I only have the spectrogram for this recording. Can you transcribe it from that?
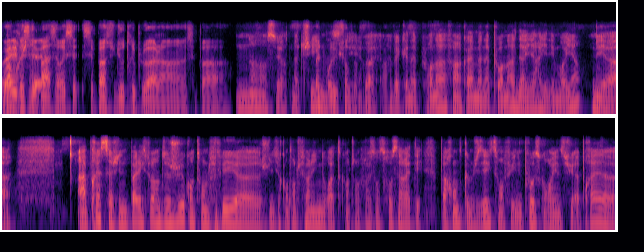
Ouais, après, c'est euh, pas, c'est vrai que c'est- c'est pas un studio triple A là, hein, c'est pas. Non, non, c'est Earth Machine. Pas une production c'est- triple A, quoi. avec Annapurna, enfin quand même Annapurna, derrière il y a des moyens, mais euh, après ça gêne pas l'expérience de jeu quand on le fait, euh, je veux dire quand on le fait en ligne droite, quand on fait sans trop s'arrêter. Par contre, comme je disais, si on fait une pause, qu'on revient dessus après, euh,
